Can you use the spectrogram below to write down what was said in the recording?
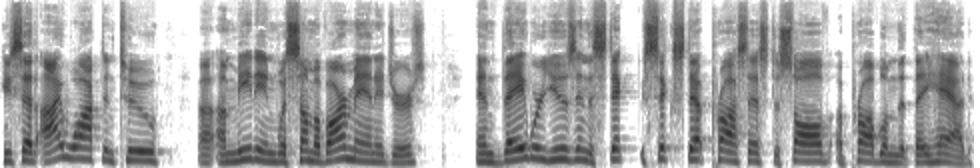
He said, I walked into uh, a meeting with some of our managers and they were using the six step process to solve a problem that they had,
